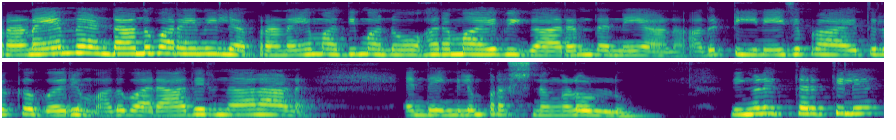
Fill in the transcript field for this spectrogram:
പ്രണയം വേണ്ട എന്ന് പറയുന്നില്ല. പ്രണയം അതിമനോഹരമായ വികാരം തന്നെയാണ്. അത് ടീനേജ് പ്രായത്തിലൊക്കെ വരും. അത് വരാതിരുന്നാലാണ് എന്തെങ്കിലും പ്രശ്നങ്ങളുള്ളൂ. നിങ്ങൾ ഇത്തരത്തിൽ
